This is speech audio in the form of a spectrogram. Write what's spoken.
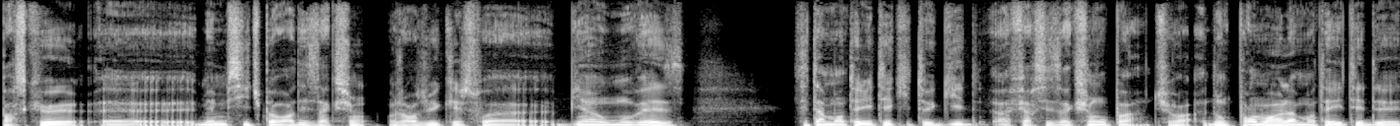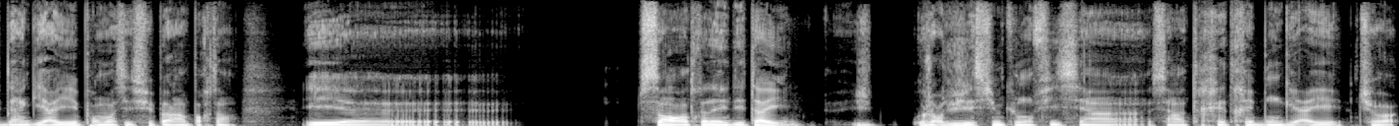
Parce que euh, même si tu peux avoir des actions aujourd'hui, qu'elles soient bien ou mauvaises, c'est ta mentalité qui te guide à faire ces actions ou pas. Tu vois. Donc pour moi, la mentalité d'un guerrier, pour moi, c'est super important. Et euh, sans rentrer dans les détails, aujourd'hui, j'estime que mon fils, c'est un, un très très bon guerrier. Tu vois.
